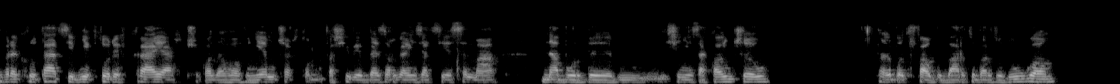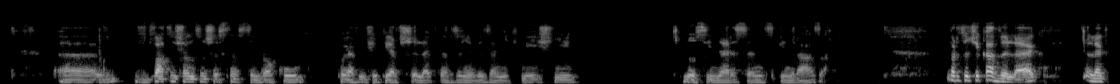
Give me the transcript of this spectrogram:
w rekrutacji w niektórych krajach, przykładowo w Niemczech, to właściwie bez organizacji SMA nabór by się nie zakończył albo trwałby bardzo, bardzo długo. E, w 2016 roku pojawił się pierwszy lek na rdzeniowy zanik mięśni, nusinersen spinraza. Bardzo ciekawy lek. Lek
